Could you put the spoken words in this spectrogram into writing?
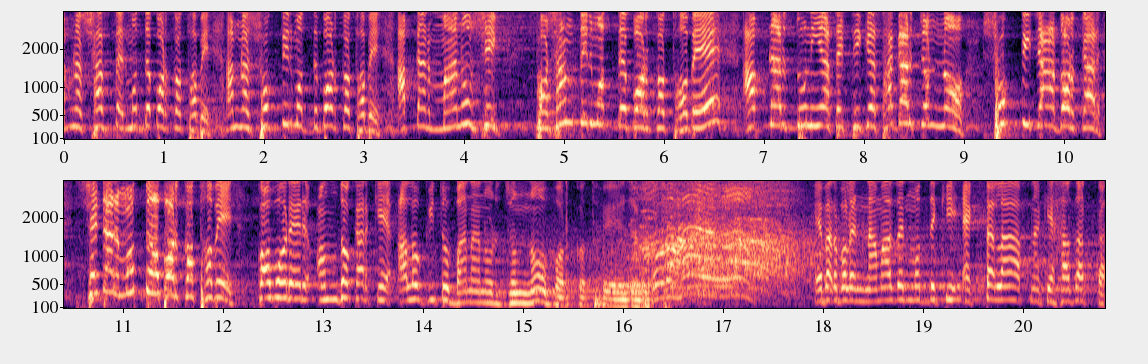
আপনার স্বাস্থ্যের মধ্যে বরকত হবে, আপনার শক্তির মধ্যে বরকত হবে, আপনার মানসিক প্রশান্তির মধ্যে বরকত হবে, আপনার দুনিয়াতে টিকে থাকার জন্য শক্তি যা দরকার, সেটার মধ্যেও বরকত হবে, কবরের অন্ধকারকে আলোকিত বানানোর জন্য বরকত হয়ে যাবে। এবার বলেন নামাজের মধ্যে কি একটা লাভ নাকি হাজারটা?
